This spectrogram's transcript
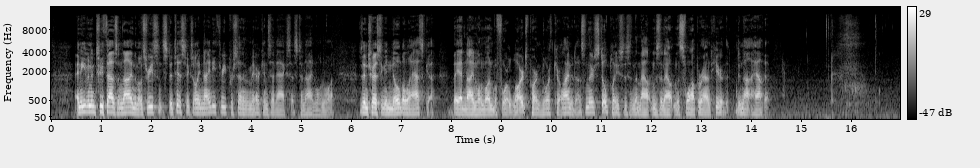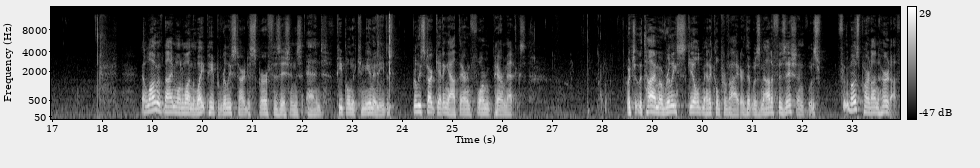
And even in 2009, the most recent statistics, only 93% of Americans have access to 911. It's interesting in Nome, Alaska, they had 911 before a large part of North Carolina does, and there's still places in the mountains and out in the swamp around here that do not have it. Along with 911, the white paper really started to spur physicians and people in the community to really start getting out there and form paramedics, which at the time, a really skilled medical provider that was not a physician was, for the most part, unheard of.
